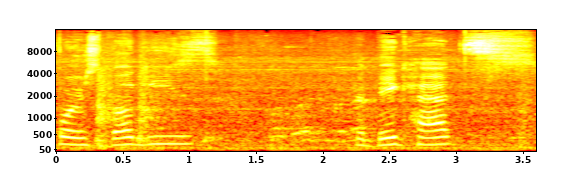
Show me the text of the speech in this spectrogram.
horse buggies, the big hats.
